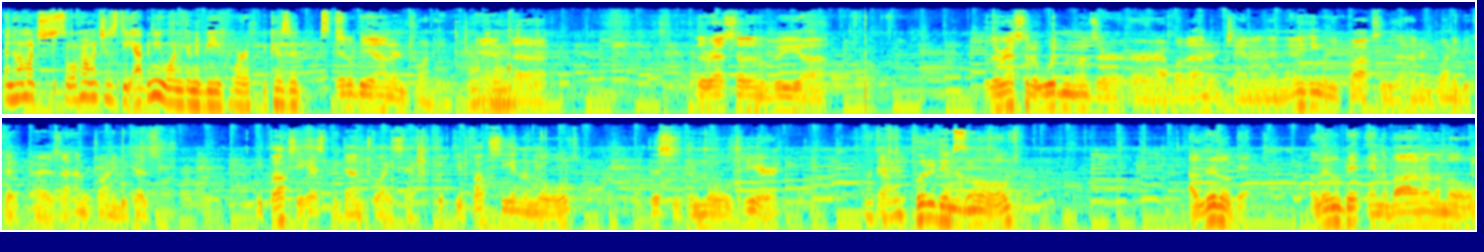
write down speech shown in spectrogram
And how much? So how much is the ebony one going to be worth? Because it it'll be 120. And uh, the rest of them will be. Uh, the rest of the wooden ones are, are about 110, and then anything with epoxy is 120 because uh, is 120 because epoxy has to be done twice. I have to put the epoxy in the mold. This is the mold here. You have to put it in the mold a little bit, a little bit in the bottom of the mold,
